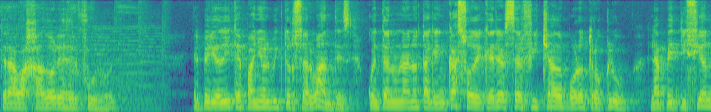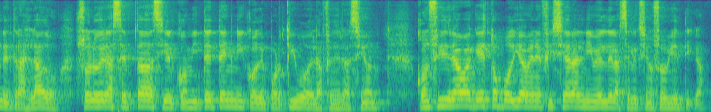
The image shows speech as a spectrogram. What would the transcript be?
trabajadores del fútbol. El periodista español Víctor Cervantes cuenta en una nota que en caso de querer ser fichado por otro club, la petición de traslado solo era aceptada si el Comité Técnico Deportivo de la Federación consideraba que esto podía beneficiar al nivel de la selección soviética.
